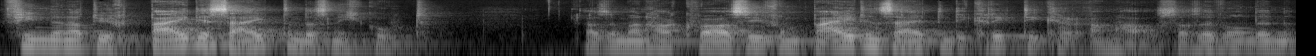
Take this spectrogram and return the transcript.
finden natürlich beide Seiten das nicht gut. Also man hat quasi von beiden Seiten die Kritiker am Hals, also von den,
